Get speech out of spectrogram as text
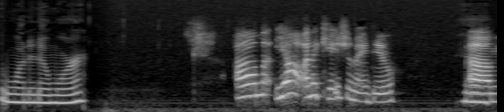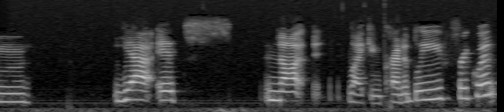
want to know more? Um, yeah, on occasion I do. Yeah. Um, yeah, it's not like incredibly frequent,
